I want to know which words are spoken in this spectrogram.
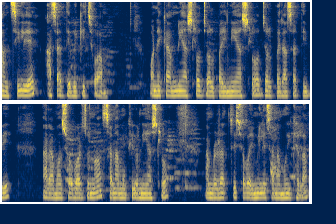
আম ছিলে আচার দেবে কিছু আম। অনেক আম নিয়ে আসলো, জলপাই নিয়ে আসলো, জলপাইয়ের আচার দিবে। আর আমার সবার জন্য ছানামুখিও নিয়ে আসলো। আমরা রাত্রে সবাই মিলে ছানামুখি খেলাম।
